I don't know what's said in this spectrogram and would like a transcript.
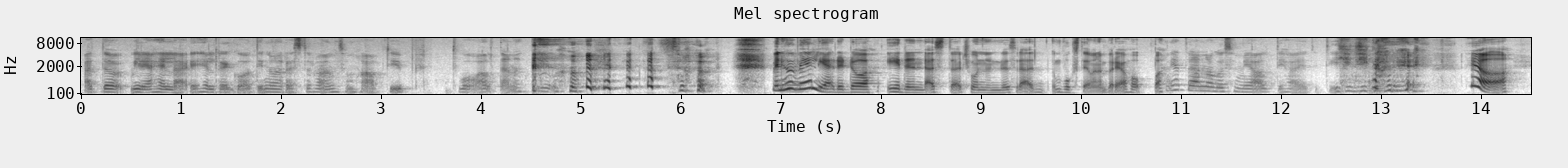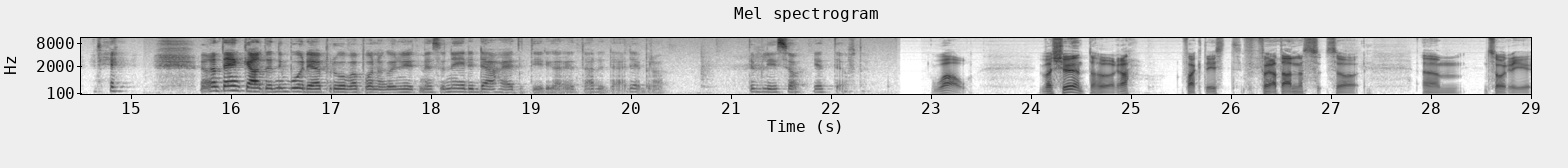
Att då vill jag hellre, hellre gå till någon restaurang som har typ två alternativ. Så, Men hur väljer du då i den där situationen när du sådär bokstäverna börjar hoppa? jag tar något som jag alltid har ätit tidigare. Ja. Jag tänker alltid att nu borde jag prova på något nytt, men så nej, det där har jag ätit tidigare, jag tar det där, det är bra. Det blir så jätteofta. Wow. Vad skönt att höra faktiskt, för att annars så, um, sorry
